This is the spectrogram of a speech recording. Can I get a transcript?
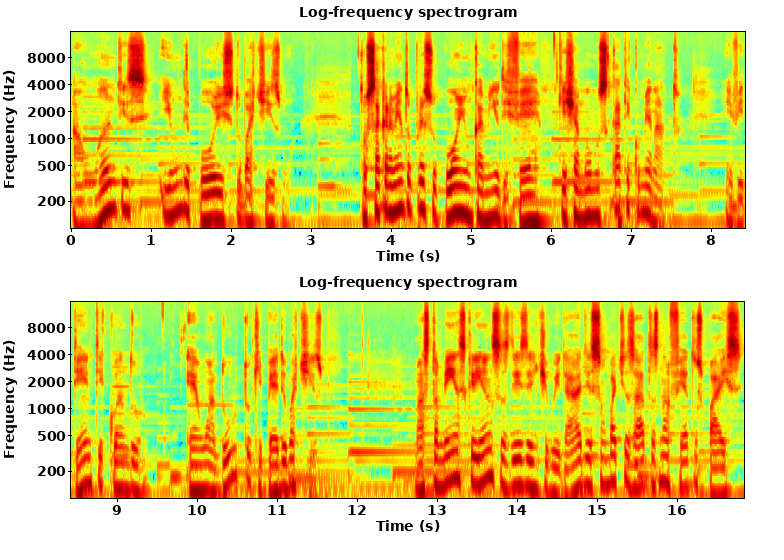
Há um antes e um depois do batismo. O sacramento pressupõe um caminho de fé que chamamos catecumenato evidente quando é um adulto que pede o batismo. Mas também as crianças desde a antiguidade são batizadas na fé dos pais,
